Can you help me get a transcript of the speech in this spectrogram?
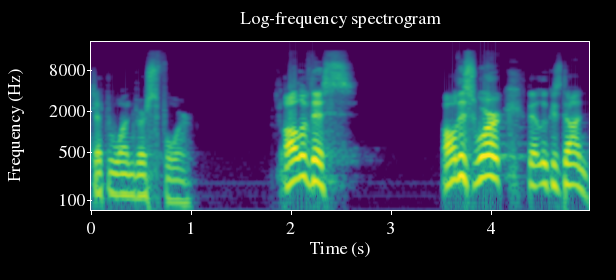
chapter 1, verse 4. All of this, all this work that Luke has done,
